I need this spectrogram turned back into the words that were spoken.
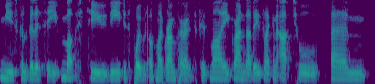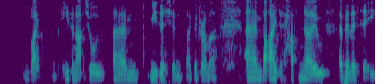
musical ability, much to the disappointment of my grandparents, because my granddad is like an actual um like he's an actual um, musician, like a drummer, um, but I just have no ability.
